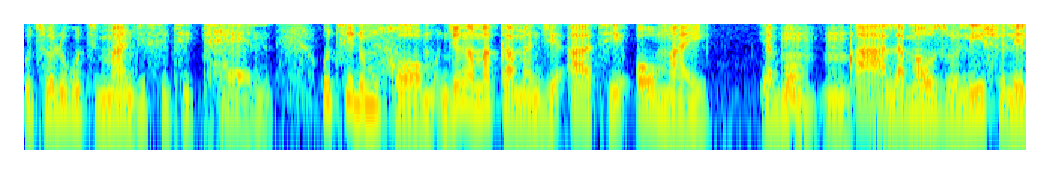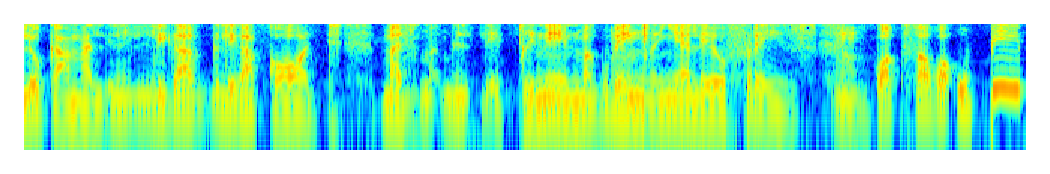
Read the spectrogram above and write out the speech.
uthola ukuthi manje sithi 10 uthini umgomo? Njengamagama nje athi oh my yabo? Qala mawuzolisho lelo gama lika lika God. Mas- ma- ekugcineni makube ingxenye yaleyo phrase. Kwakufakwa upip.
